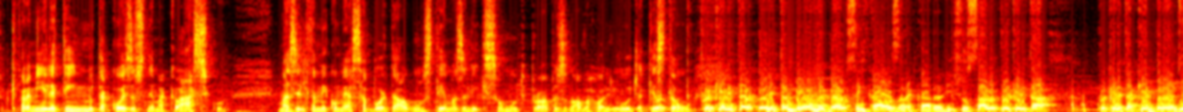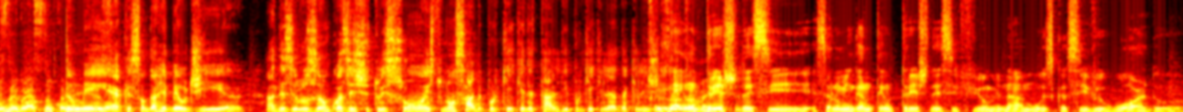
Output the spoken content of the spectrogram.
Porque para mim ele tem muita coisa do cinema clássico mas ele também começa a abordar alguns temas ali que são muito próprios da nova Hollywood, a questão... Porque ele, ele também é um rebelde sem causa, né, cara? A gente não sabe porque ele tá, porque ele tá quebrando os negócios no começo. Também é a questão da rebeldia, a desilusão com as instituições, tu não sabe por que, que ele tá ali, por que, que ele é daquele jeito. Tem um trecho desse, se eu não me engano, tem um trecho desse filme na música Civil War do,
